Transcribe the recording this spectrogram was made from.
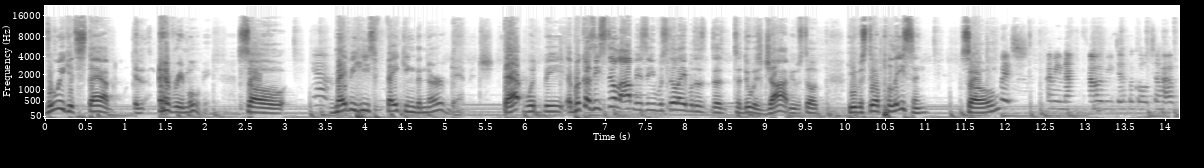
Dewey gets stabbed in every movie so Yeah. maybe he's faking the nerve damage that would be because he still obviously he was still able to, to, to do his job he was still he was still policing so Which I mean, that, that would be difficult to have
